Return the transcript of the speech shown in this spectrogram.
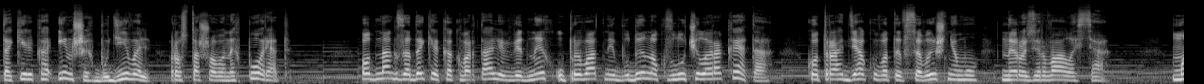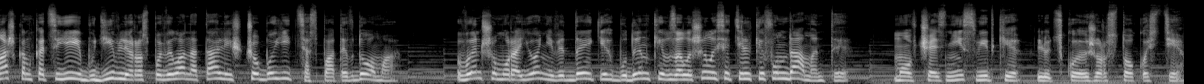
та кілька інших будівель, розташованих поряд. Однак за декілька кварталів від них у приватний будинок влучила ракета, котра, дякувати Всевишньому, не розірвалася. Мешканка цієї будівлі розповіла Наталі, що боїться спати вдома. В іншому районі від деяких будинків залишилися тільки фундаменти, мовчазні свідки людської жорстокості.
